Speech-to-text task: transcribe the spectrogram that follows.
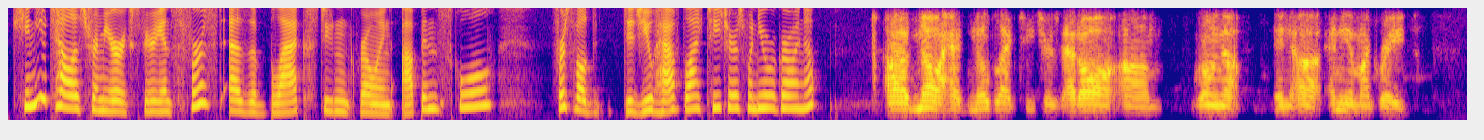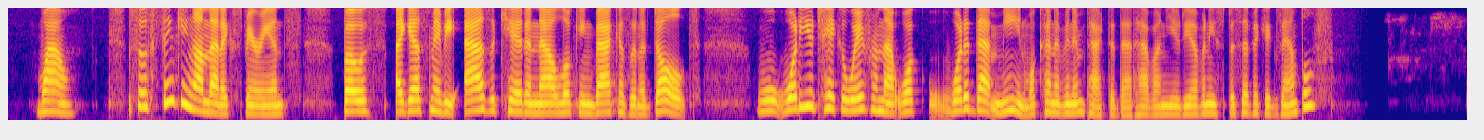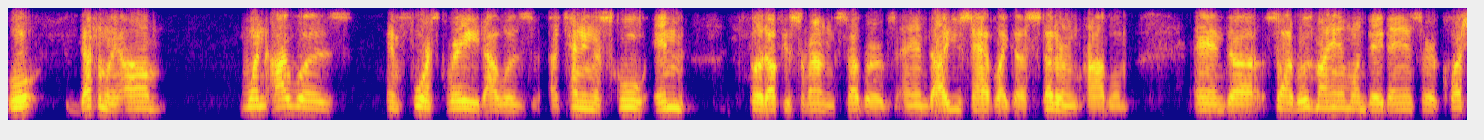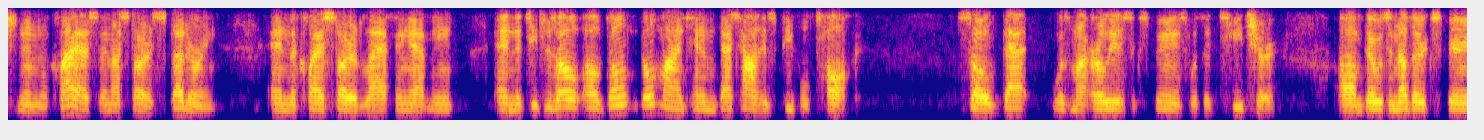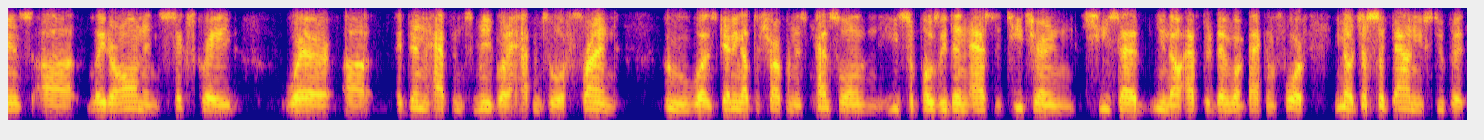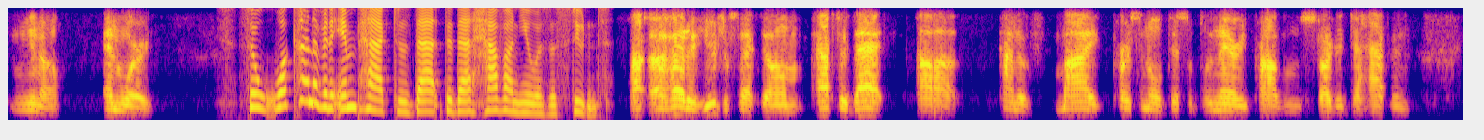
Can you tell us from your experience, first as a black student growing up in school? First of all, did you have black teachers when you were growing up? Uh, no, I had no black teachers at all um, growing up in uh, any of my grades. Wow. So, thinking on that experience, both, I guess, maybe as a kid and now looking back as an adult, what do you take away from that? What What did that mean? What kind of an impact did that have on you? Do you have any specific examples? Well, definitely. Um, when I was in fourth grade, I was attending a school in Philadelphia surrounding suburbs, and I used to have like a stuttering problem. And uh, so I rose my hand one day to answer a question in the class, and I started stuttering, and the class started laughing at me. And the teachers, oh, oh, don't don't mind him. That's how his people talk. So that was my earliest experience with a teacher. Um, there was another experience uh, later on in sixth grade where uh, it didn't happen to me, but it happened to a friend who was getting up to sharpen his pencil and he supposedly didn't ask the teacher and she said, you know, after they went back and forth, you know, just sit down, you stupid, you know, N word. So what kind of an impact does that did that have on you as a student? I, I had a huge effect. Um after that, uh kind of my personal disciplinary problems started to happen.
